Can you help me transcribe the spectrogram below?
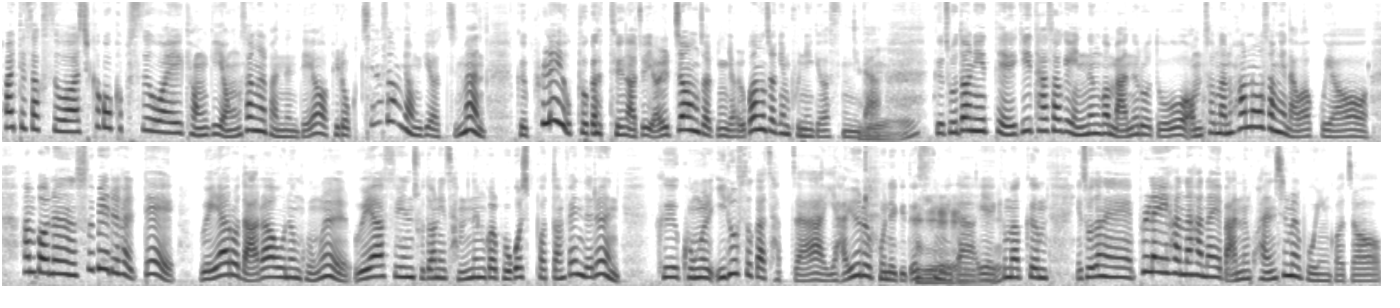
화이트삭스와 시카고 컵스와의 경기 영상을 봤는데요. 비록 친선 경기였지만 그 플레이오프 같은 아주 열정적인 열광적인 분위기였습니다. 예. 그 조던이 대기 타석에 있는 것만으로도 엄청난 환호성에 나왔고요. 한 번은 수비를 할 때 외야로 날아오는 공을 외야수인 조던이 잡는 걸 보고 싶었던 팬들은 그 공을 이루수가 잡자 야유를 보내기도 했습니다. 예, 예 그만큼 조던의 플레이 하나하나에 많은 관심을 보인 거죠.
